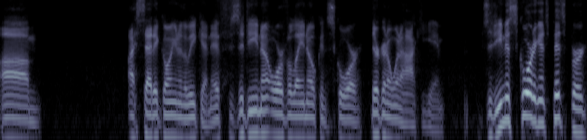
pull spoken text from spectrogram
Um, I said it going into the weekend. If Zadina or Veleno can score, they're going to win a hockey game. Zadina scored against Pittsburgh.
